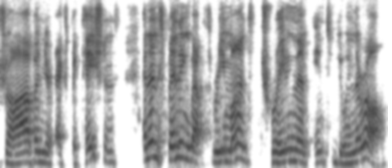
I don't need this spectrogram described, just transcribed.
job and your expectations, and then spending about three months training them into doing the role.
